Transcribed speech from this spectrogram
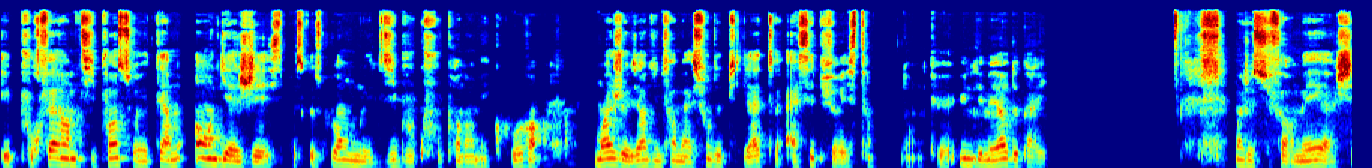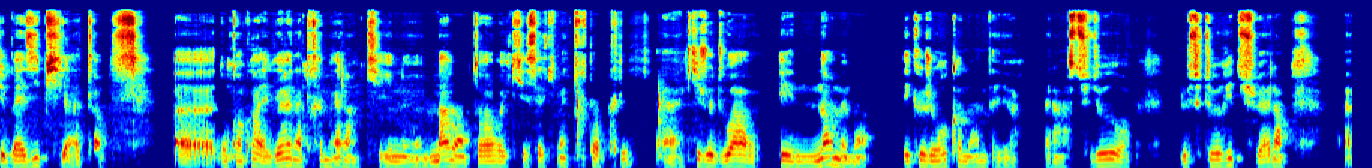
Et pour faire un petit point sur le terme engagé, parce que souvent on me le dit beaucoup pendant mes cours, moi je viens d'une formation de pilates assez puriste, donc euh, une des meilleures de Paris. Moi je suis formée euh, chez Basi Pilates, euh, donc encore avec Verena Tremel, hein, qui est une ma mentor et qui est celle qui m'a tout appris, à qui je dois énormément et que je recommande d'ailleurs. Elle a un studio, le studio rituel, euh,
